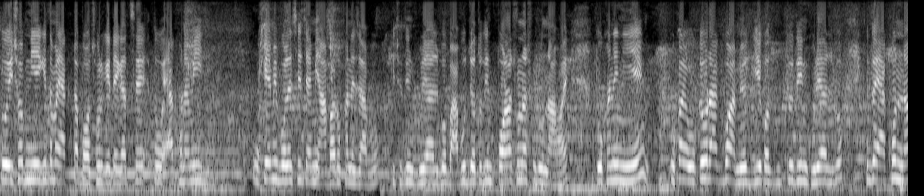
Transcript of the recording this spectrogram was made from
তো এইসব নিয়ে কিন্তু আমার একটা বছর কেটে গেছে। তো এখন আমি ওকে আমি বলেছি যে আমি আবার ওখানে যাব, কিছুদিন ঘুরে আসব। বাবুর যতদিন পড়াশোনা শুরু না হয়, তো ওখানে নিয়ে ওখানে ওকেও রাখব, আমিও গিয়ে কতদিন ঘুরে আসব। কিন্তু এখন না,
